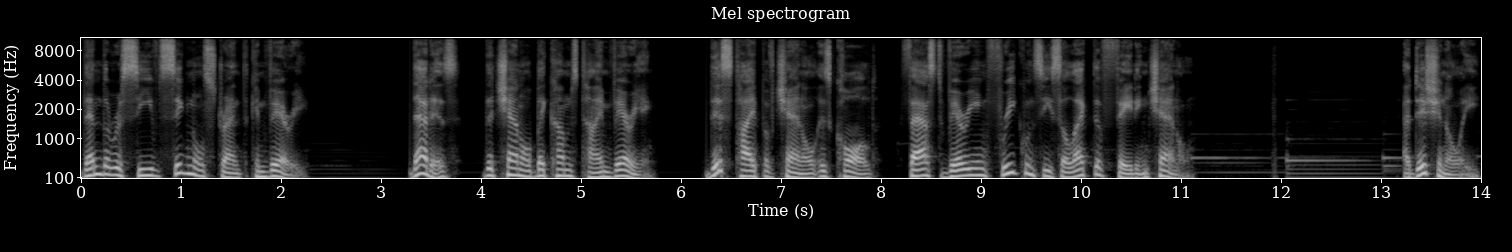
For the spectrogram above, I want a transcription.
then the received signal strength can vary. That is, the channel becomes time varying. This type of channel is called fast varying frequency selective fading channel. Additionally,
